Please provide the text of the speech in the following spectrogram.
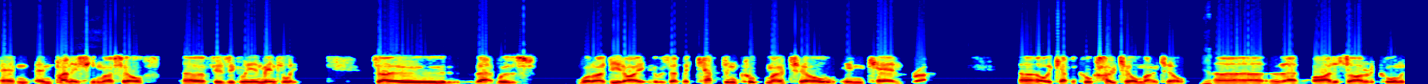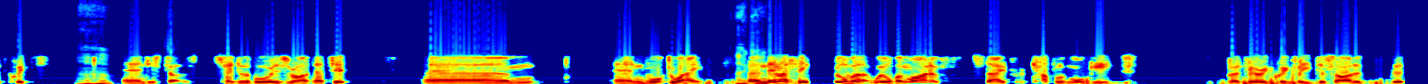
and, and punishing myself uh, physically and mentally. So that was what I did. I it was at the Captain Cook Motel in Canberra, uh, or the Captain Cook Hotel Motel, yep. uh, that I decided to call it quits uh-huh. and just said to the boys, right, that's it. Um, and walked away. Okay. And then I think Wilbur, Wilbur might have stayed for a couple of more gigs, but very quickly decided that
